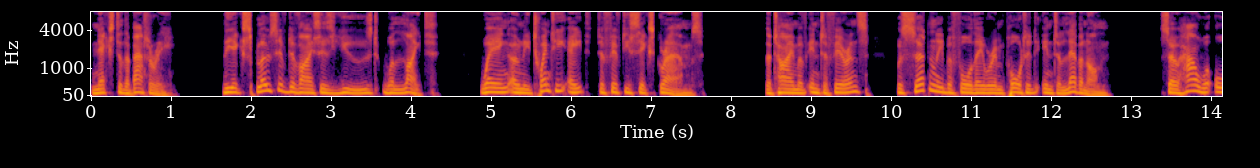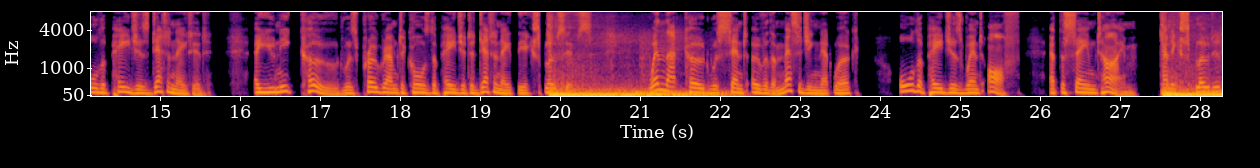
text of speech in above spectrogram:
next to the battery. The explosive devices used were light, weighing only 28 to 56 grams. The time of interference was certainly before they were imported into Lebanon. So how were all the pagers detonated? A unique code was programmed to cause the pager to detonate the explosives. When that code was sent over the messaging network, all the pagers went off at the same time and exploded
